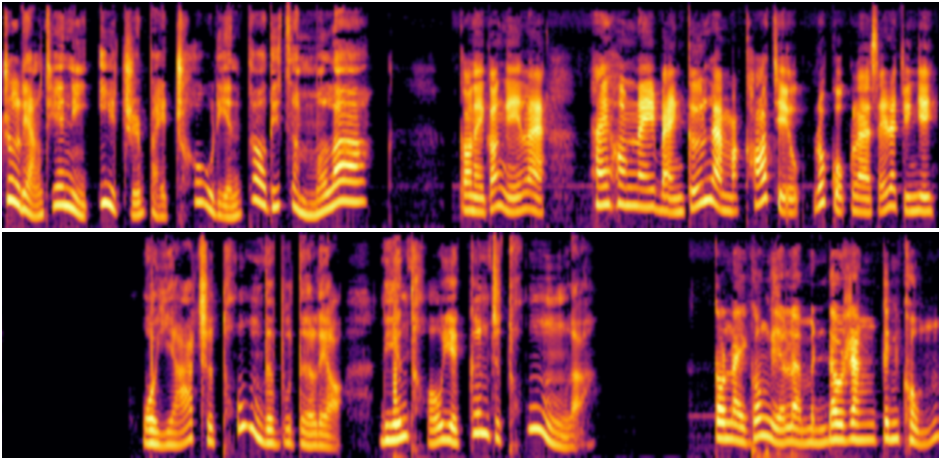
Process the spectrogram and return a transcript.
这两天你一直摆臭脸，到底怎么啦？ Câu này có nghĩa là hai hôm nay bạn cứ làm mặt khó chịu, rốt cuộc là xảy ra chuyện gì? 我牙齿痛的不得了， 连头也跟着痛了。 Câu này có nghĩa là mình đau răng kinh khủng,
